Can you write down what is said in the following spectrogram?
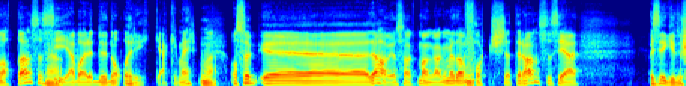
natta så sier jeg bare Du, nå orker jeg ikke mer. Nei. Og så, eh, Det har vi jo sagt mange ganger, men da fortsetter han. Så sier jeg hvis ikke du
